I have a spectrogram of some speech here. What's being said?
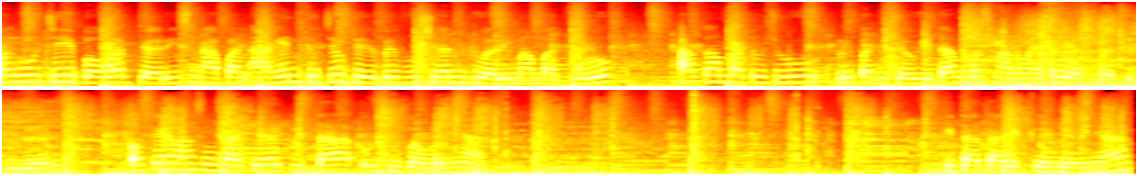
menguji power dari senapan angin kecil DP Fusion 2540 AK47 lipat hijau hitam plus manometer ya Sobat Bediler. Oke langsung saja kita uji powernya. Kita tarik grendelnya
